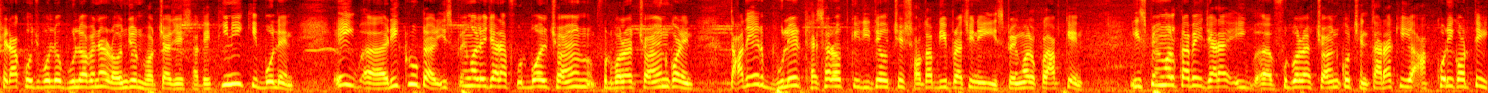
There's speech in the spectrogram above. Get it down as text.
সেরা কোচ বলেও ভুল হবে না, রঞ্জন ভট্টাচার্যের সাথে। তিনি কি বলেন, এই রিক্রুটার ইস্টবেঙ্গলে যারা ফুটবল চয়ন ফুটবলার চয়ন করেন, তাদের ভুলের খেসারতকে দিতে হচ্ছে শতাব্দী প্রাচীন এই ইস্টবেঙ্গল ক্লাবকে। ইস্টবেঙ্গল ক্লাবে যারা এই ফুটবলার চয়ন করছেন তারা কি আক্ষরিক অর্থেই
